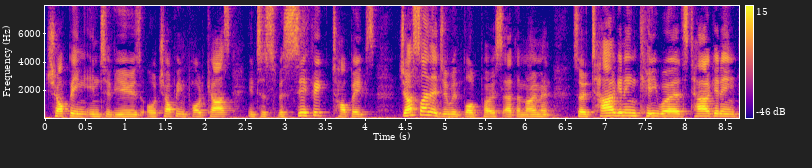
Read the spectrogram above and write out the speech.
chopping interviews or chopping podcasts into specific topics just like they do with blog posts at the moment. So, targeting keywords, targeting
